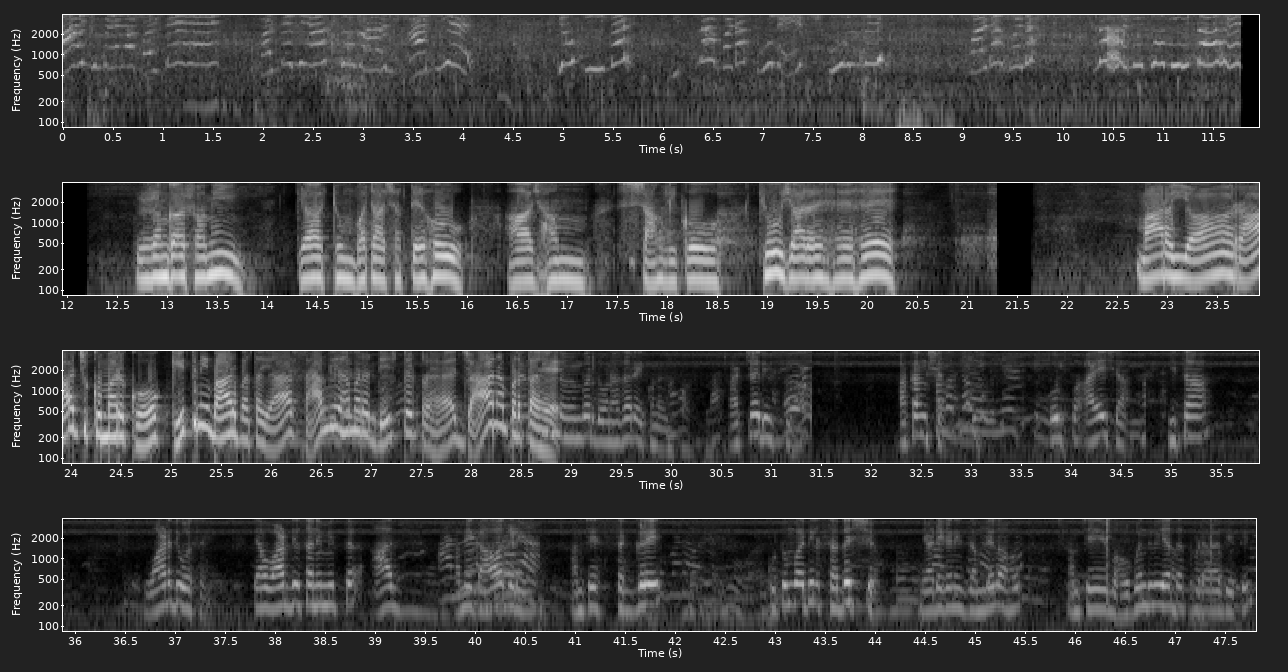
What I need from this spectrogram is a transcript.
आज मेरा बर्थडे है बर्थडे में आप सब आज आइए क्योंकि इधर इतना बड़ा पूल है इस पूल में बड़ा बड़ा नहाने को मिलता है रंगा स्वामी क्या तुम बता सकते हो आज हम सांगली को क्यों जा रहे हैं? मारैया राजकुमार को कितनी बार बताया सांगली हमारा डिस्ट्रिक्ट है जाना पड़ता है। नोव्हेंबर दोन हज़ार एकोणावीस आजच्या दिवशी आकांक्षा उर्फ़ आयेशा हिचा वाढदिवस आहे. त्या वाढदिवसानिमित्त आज आम्ही गावाकडे आमचे सगळे कुटुंबातील सदस्य या ठिकाणी जमलेलो आहोत. आमचे भाऊबंधवी आता थोड्या वेळात येतील.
